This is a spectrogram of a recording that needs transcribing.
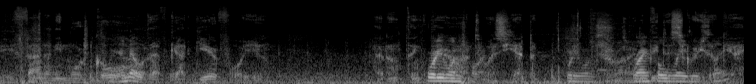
If you found any more I gold, know. I've got gear for you. I don't think 41 they're onto coins. us yet, but 41 try coins. to Rifle be laser discreet, sight. okay?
